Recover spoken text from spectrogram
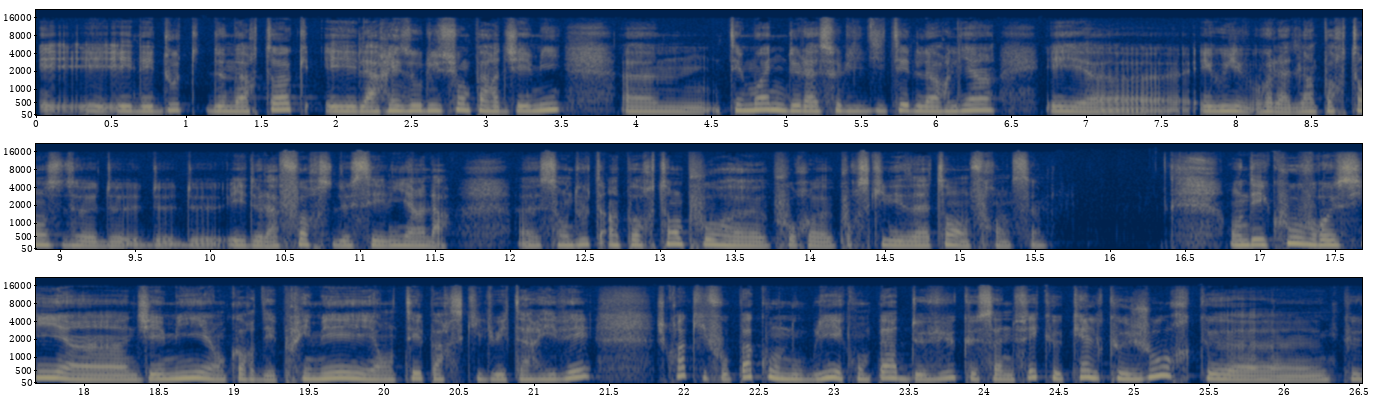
et, les doutes de Murtock et la résolution par Jamie témoignent de la solidité de leur lien et, oui, voilà, de l'importance et de la force de ces liens-là. sans doute important pour ce qui les attend en France. On découvre aussi un Jamie encore déprimé et hanté par ce qui lui est arrivé. Je crois qu'il ne faut pas qu'on oublie et qu'on perde de vue que ça ne fait que quelques jours que, euh, que,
